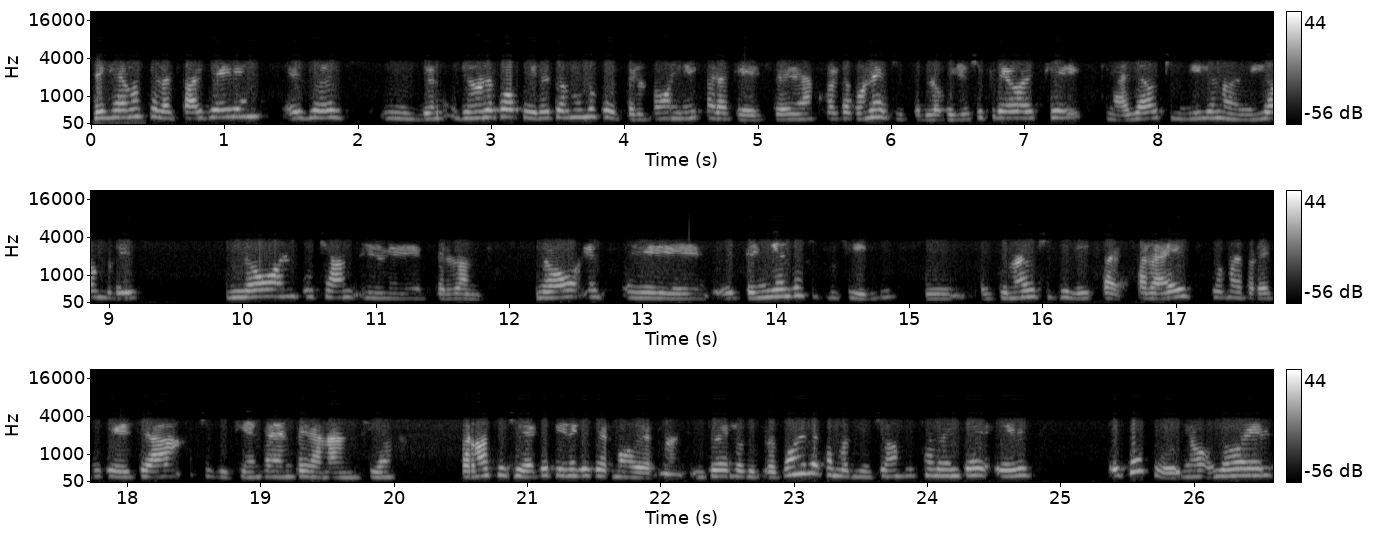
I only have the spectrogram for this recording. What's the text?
Dejemos que las paz lleguen, eso es, yo, yo, no le puedo pedir a todo el mundo que perdone para que esté de acuerdo con eso, pero lo que yo sí creo es que, que haya 8.000 o 9.000 hombres no escuchan, eh, perdón, no eh, teniendo su fusil, el tema de su fusil, para, esto me parece que es ya suficientemente ganancia para una sociedad que tiene que ser moderna. Entonces, lo que propone la conversación justamente es, es eso, no, no, es,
